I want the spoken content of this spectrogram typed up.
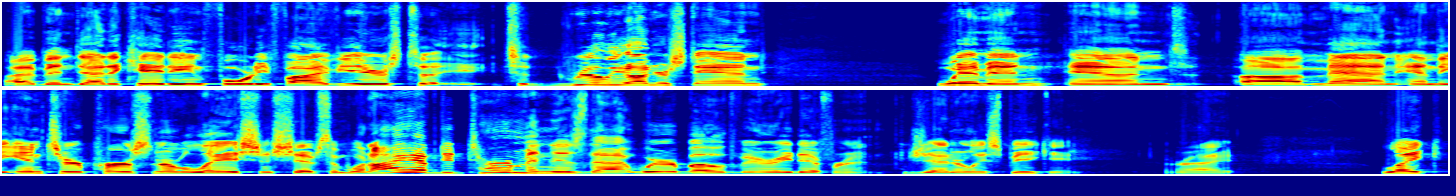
I've been dedicating 45 years to, to really understand women and uh, men and the interpersonal relationships. And what I have determined is that we're both very different, generally speaking, right? Like,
